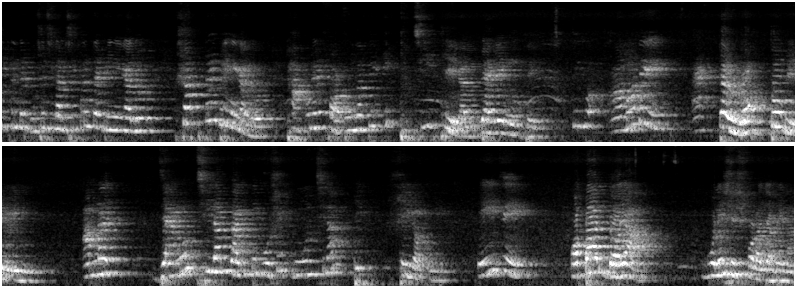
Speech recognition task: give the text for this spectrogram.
যেখানটা বসেছিলাম সেখানটা ভেঙে গেল, সবটাই ভেঙে গেল। ঠাকুরের ফটোগ্রাফি একটু চিপ খেয়ে গেল ব্যাগের মধ্যে। কিন্তু আমাদের একটা রক্ত বেরোয়নি। আমরা যেমন ছিলাম, গাড়িতে বসে ঘুমোচ্ছিলাম, ঠিক সেই রকমই। এই যে অপার দয়া, বলে শেষ করা যাবে না।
